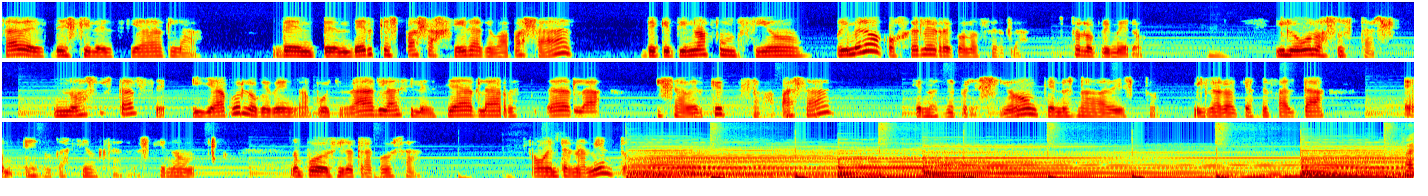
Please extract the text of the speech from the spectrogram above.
¿Sabes? De silenciarla, de entender que es pasajera, que va a pasar, de que tiene una función. Primero acogerla y reconocerla. Esto es lo primero. Mm. Y luego no asustarse. No asustarse. Y ya pues lo que venga, pues llorarla, silenciarla, respirarla y saber que se va a pasar, que no es depresión, que no es nada de esto. Y claro, aquí hace falta educación, claro, es que no, no puedo decir otra cosa. O entrenamiento.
